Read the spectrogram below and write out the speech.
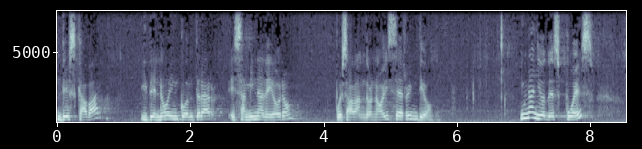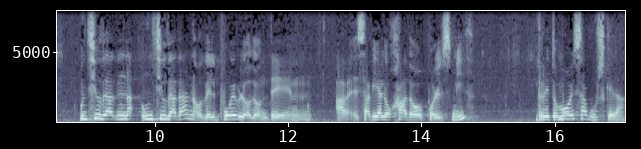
de excavar y de no encontrar esa mina de oro, pues abandonó y se rindió. Un año después, un ciudadano, del pueblo donde se había alojado Paul Smith retomó esa búsqueda.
